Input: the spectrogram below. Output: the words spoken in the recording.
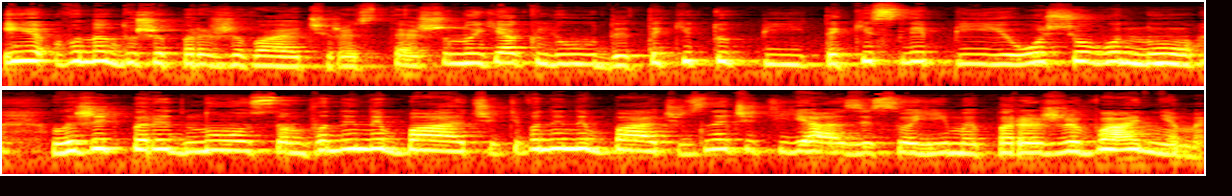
І вона дуже переживає через те, що ну як люди, такі тупі, такі сліпі, ось воно лежить перед носом, вони не бачать, вони не бачать. Значить, я зі своїми переживаннями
